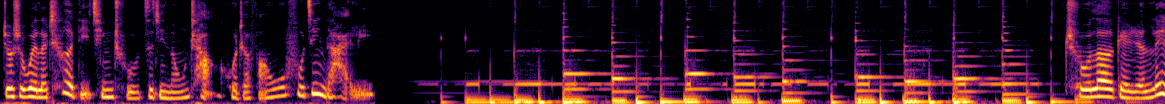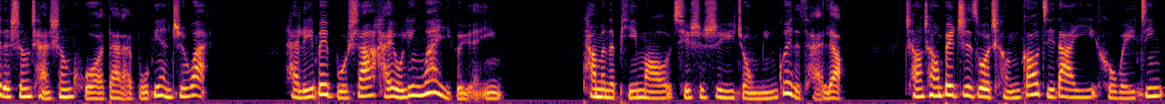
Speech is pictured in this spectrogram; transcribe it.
就是为了彻底清除自己农场或者房屋附近的海狸。除了给人类的生产生活带来不便之外，海狸被捕杀还有另外一个原因：它们的皮毛其实是一种名贵的材料，常常被制作成高级大衣和围巾。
